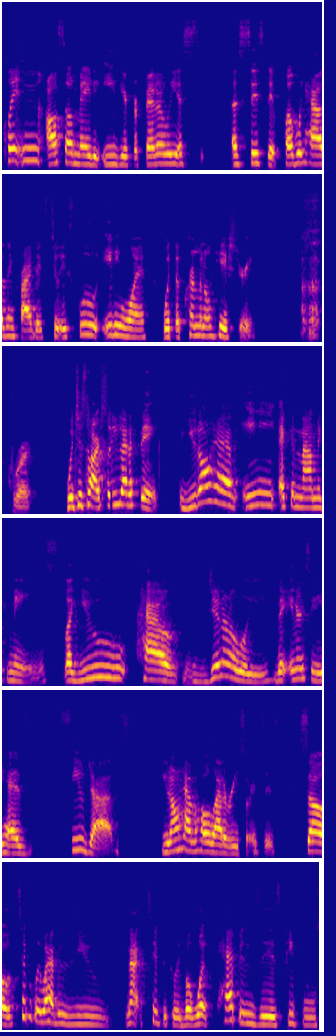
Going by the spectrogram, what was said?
Clinton also made it easier for federally ass- assisted public housing projects to exclude anyone with a criminal history. Right. Which is hard. So you got to think you don't have any economic means. Like you have generally the inner city has few jobs. You don't have a whole lot of resources. So typically what happens is you not typically, but what happens is people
